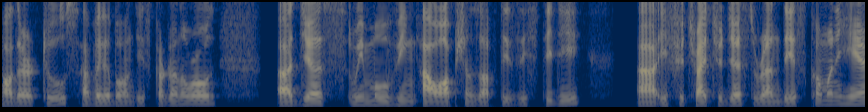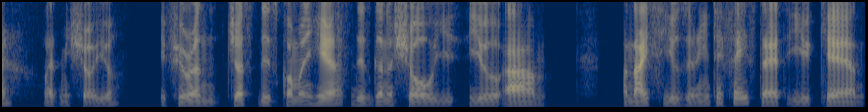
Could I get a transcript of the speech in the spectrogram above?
other tools available on this Cardano world. Uh, just removing our options of this STD. Uh, if you try to just run this command here, let me show you. If you run just this command here, this is gonna show you, you um, a nice user interface that you can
